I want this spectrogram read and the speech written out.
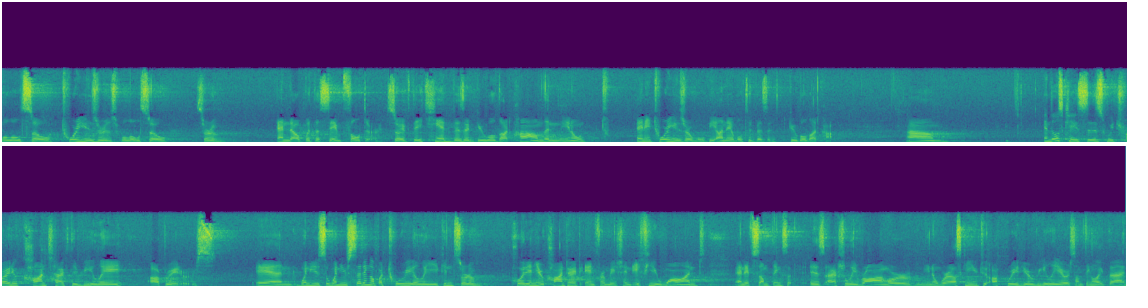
will also, Tor users will also sort of end up with the same filter. So if they can't visit google.com, then you know, any Tor user will be unable to visit google.com. Um, in those cases, we try to contact the relay operators. And when you, so when you're setting up a Tor relay, you can sort of put in your contact information if you want, and if something is actually wrong or you know, we're asking you to upgrade your relay or something like that,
